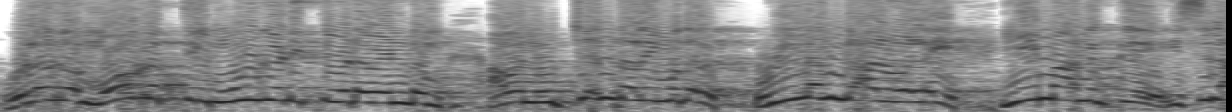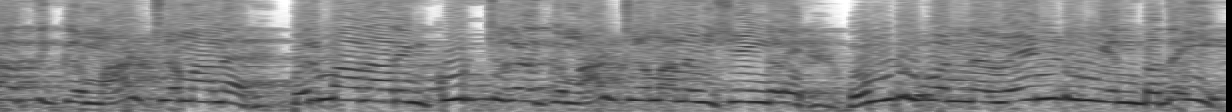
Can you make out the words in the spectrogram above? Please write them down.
உலக மோகத்தில் மூழ்கடித்து விட வேண்டும். அவன் உச்சந்தலை முதல் உள்ளங்கால் வரை ஈமானுக்கு இஸ்லாத்துக்கு மாற்றமான பெருமானாரின் கூற்றுகளுக்கு மாற்றமான விஷயங்களை உண்டு பண்ண வேண்டும் என்பதை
